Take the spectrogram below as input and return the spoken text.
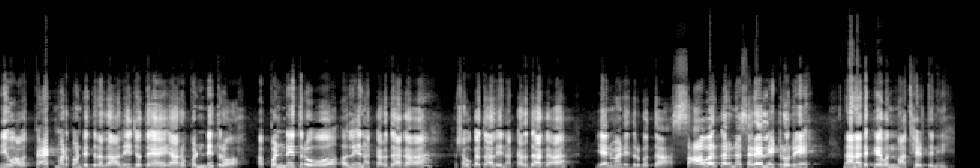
ನೀವು ಅವತ್ತು ಪ್ಯಾಕ್ ಮಾಡ್ಕೊಂಡಿದ್ರಲ್ಲ ಅಲಿ ಜೊತೆ ಯಾರೋ ಪಂಡಿತರು. ಆ ಪಂಡಿತರು ಅಲಿನ ಕರೆದಾಗ, ಶೌಕತ ಅಲಿನ ಕರೆದಾಗ ಏನು ಮಾಡಿದ್ರು ಗೊತ್ತಾ? ಸಾವರ್ಕರ್ನ ಸೆರೆಯಲ್ಲಿಟ್ರು ರೀ. ನಾನು ಅದಕ್ಕೆ ಒಂದು ಮಾತು ಹೇಳ್ತೀನಿ.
